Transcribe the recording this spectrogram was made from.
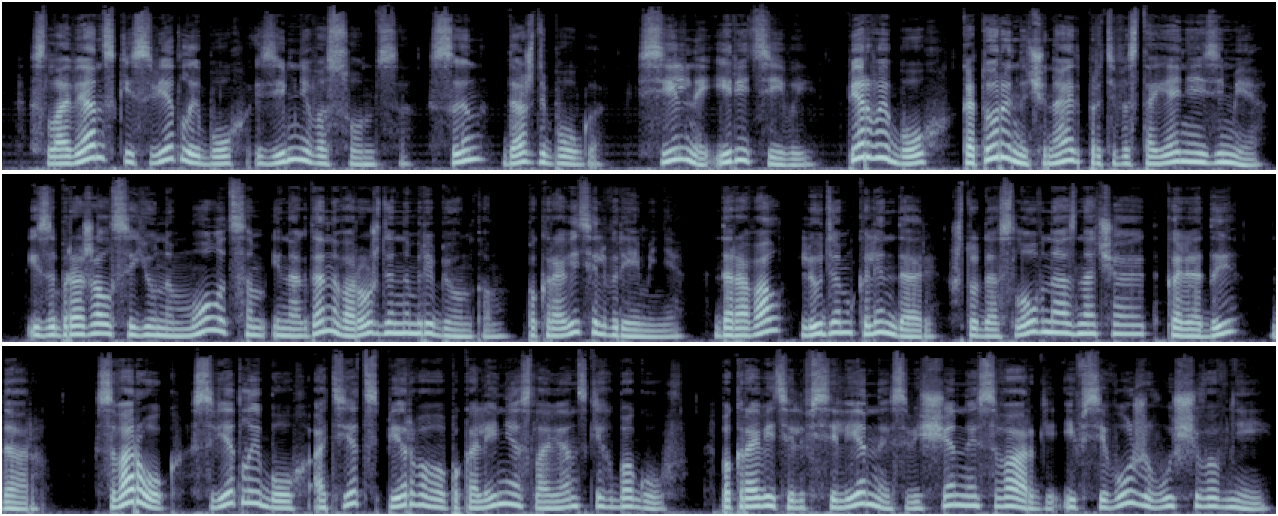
– славянский светлый бог зимнего солнца, сын дождь бога, сильный и ретивый. Первый бог, который начинает противостояние зиме. Изображался юным молодцем, иногда новорожденным ребенком, покровитель времени. Даровал людям календарь, что дословно означает «коляды – дар». Сварог – светлый бог, отец первого поколения славянских богов. Покровитель вселенной, священной сварги и всего живущего в ней.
